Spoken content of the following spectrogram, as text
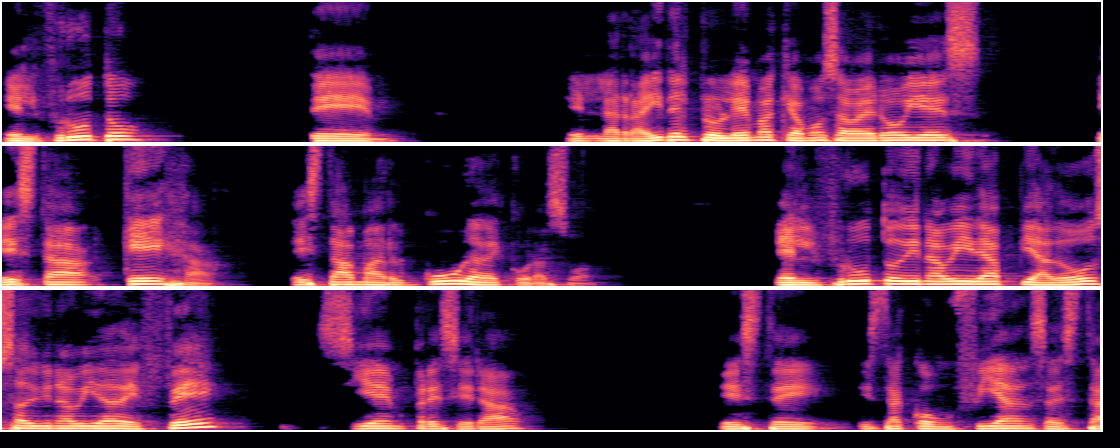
El fruto de la raíz del problema que vamos a ver hoy es esta queja, esta amargura de corazón. El fruto de una vida piadosa, de una vida de fe, siempre será este, esta confianza, este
